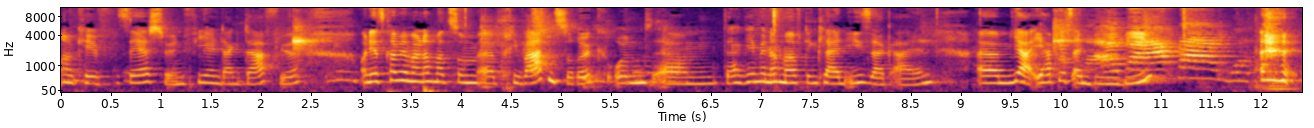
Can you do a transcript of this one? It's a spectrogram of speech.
Okay sehr schön. Vielen dank dafür. Und jetzt kommen wir mal noch mal zum äh, privaten zurück und ähm, da gehen wir noch mal auf den kleinen Isaac ein. Ähm, ja, ihr habt jetzt ein Baby.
